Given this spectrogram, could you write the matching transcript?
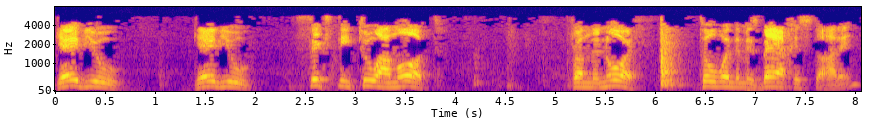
gave you gave you 62 amot from the north till when the Mizbeach is starting.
